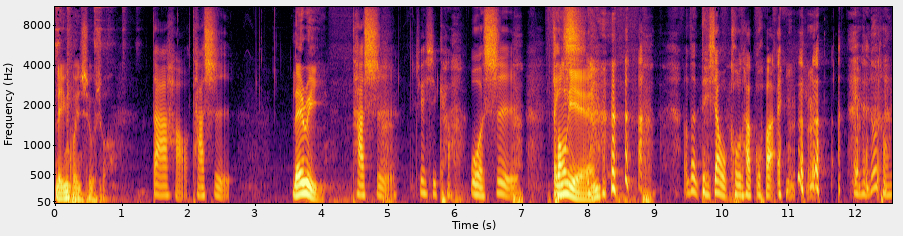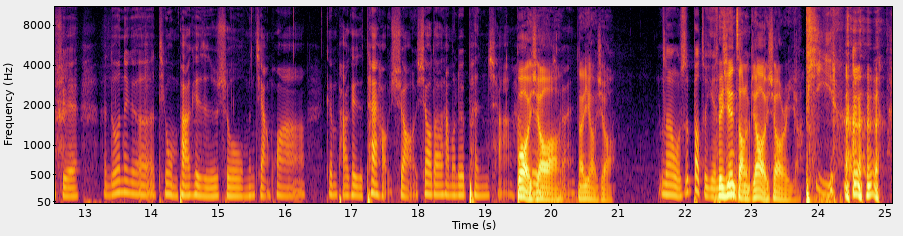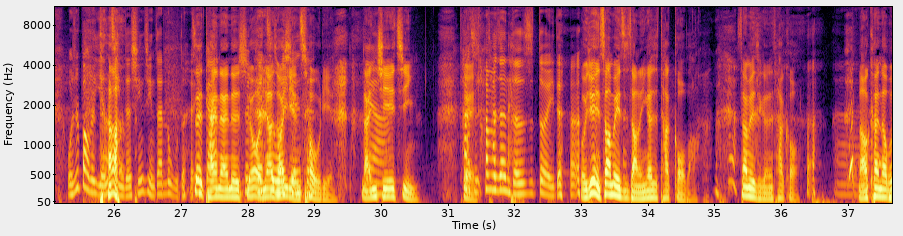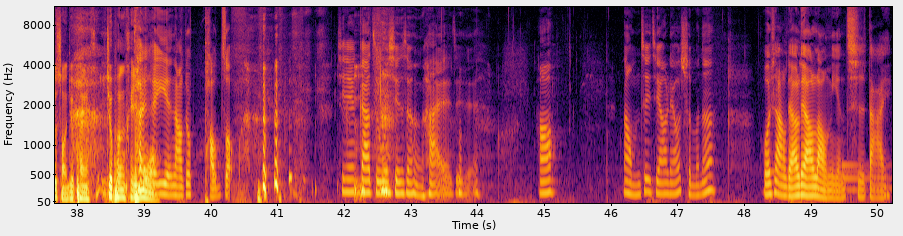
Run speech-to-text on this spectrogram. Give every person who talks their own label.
Speaker 1: 灵魂事务所。
Speaker 2: 大家好，他是
Speaker 1: Larry，
Speaker 2: 他是
Speaker 3: Jessica，
Speaker 2: 我是
Speaker 1: 窗帘。
Speaker 2: 那等一下我抠他过来。
Speaker 3: 欸、很多同学，很多那个听我们 Podcast 是说我们讲话跟 Podcast 太好笑，笑到他们都会喷茶。
Speaker 1: 不好笑啊？哪里好笑？
Speaker 2: 那我是抱着严，
Speaker 1: 飞先长得比较好笑而已啊。
Speaker 2: 屁！我是抱着严谨的心情在录的。
Speaker 1: 在台南的时候，人家说一脸臭脸，难接近。
Speaker 2: 对，他们认得是对的。
Speaker 1: 我觉得你上辈子长得应该是 Taco 吧？上辈子可能是 Taco，然后看到不爽就喷就喷黑
Speaker 2: 喷黑烟，然后就跑走。
Speaker 3: 今天嘎吱窝先生很嗨、欸，这个好。那我们这一集要聊什么呢？
Speaker 2: 我想聊聊老年痴呆。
